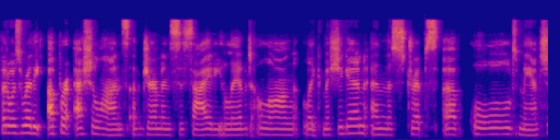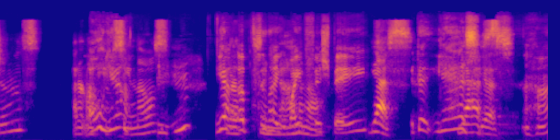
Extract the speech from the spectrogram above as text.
but it was where the upper echelons of German society lived along Lake Michigan and the strips of old mansions. I don't know Oh if you've yeah. seen those. hmm Yeah, They're up to like. Whitefish Bay. Yes. Yes, Yes. yes. Uh-huh.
